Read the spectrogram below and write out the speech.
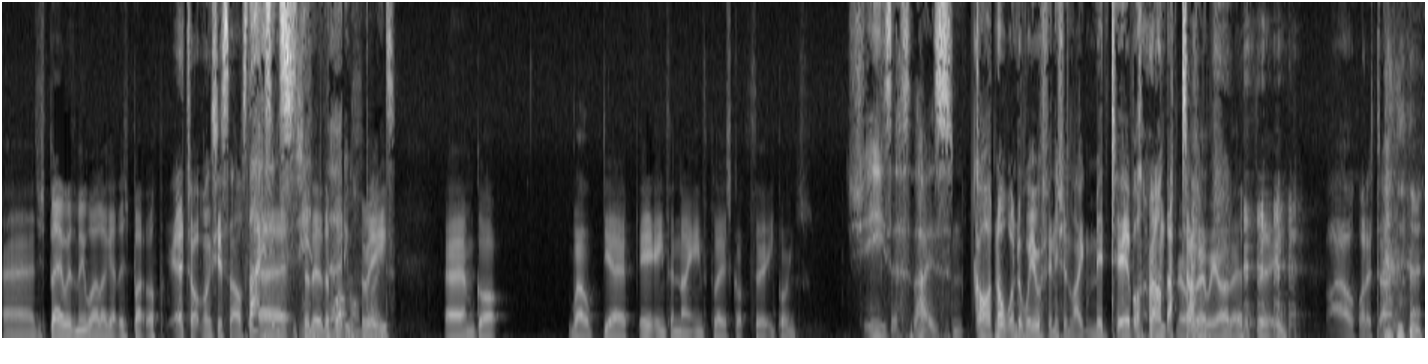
Uh, just bear with me while I get this back up. Yeah, talk amongst yourselves. That is Uh, insane. so the- the bottom three- Um, got well, yeah, 18th and 19th place got 30 points. Jesus, that is God. No wonder we were finishing like mid-table around that Oh, time. there we are, there 30. Wow, what a time!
